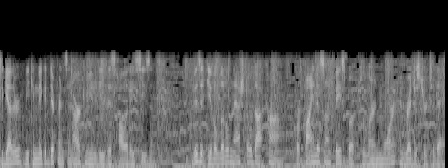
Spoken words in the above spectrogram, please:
Together, we can make a difference in our community this holiday season. Visit givealittle.nashville.com or find us on Facebook to learn more and register today.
